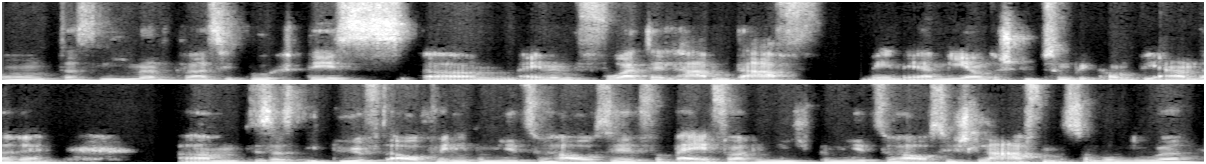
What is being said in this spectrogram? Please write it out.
und dass niemand quasi durch das ähm, einen Vorteil haben darf, wenn er mehr Unterstützung bekommt wie andere. Ähm, das heißt, ich dürfte auch, wenn ich bei mir zu Hause vorbeifahre, nicht bei mir zu Hause schlafen, sondern nur,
